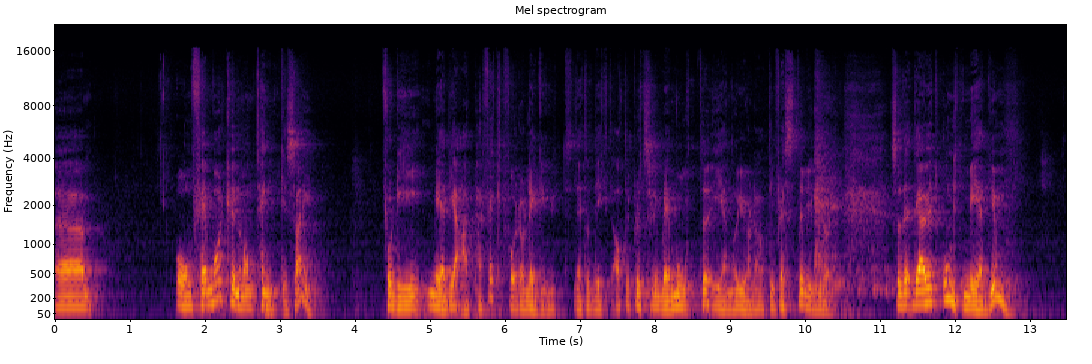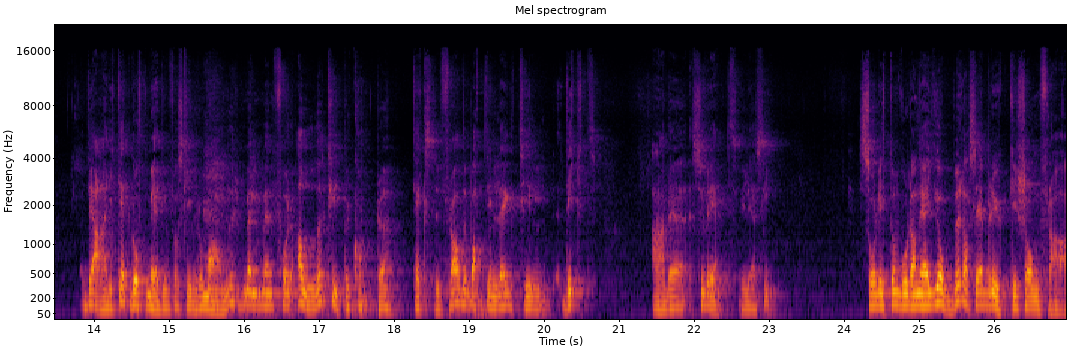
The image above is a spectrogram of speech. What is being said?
Uh, og om fem år kunne man tenke seg, fordi media er perfekt for å legge ut nettopp dikt, at det plutselig ble mote igjen å gjøre det. At de fleste ville gjøre det. Så det, det er jo et ungt medium det er ikke et godt medium for å skrive romaner, men, men for alle typer korte tekster, fra debattinnlegg til dikt, er det suverent, vil jeg si. Så litt om hvordan jeg jobber. Altså jeg bruker sånn fra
